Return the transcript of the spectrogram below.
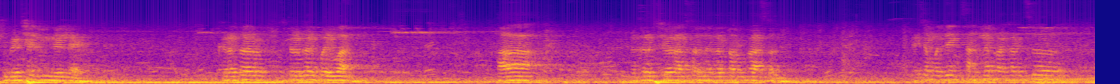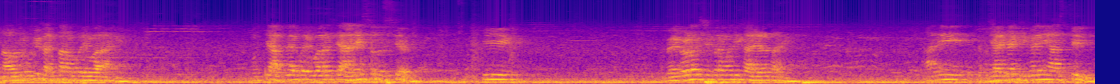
शुभेच्छा देऊन गेलेल्या आहेत. खरं तर चित्रकर परिवार हा नगर शहर असेल नगर तालुका असेल त्याच्यामध्ये एक चांगल्या प्रकारचं नावलौकिक असणारा परिवार आहे. की ते आपल्या परिवाराचे अनेक सदस्य की वेगवेगळ्या क्षेत्रामध्ये कार्यरत आहे आणि ज्या ज्या ठिकाणी असतील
